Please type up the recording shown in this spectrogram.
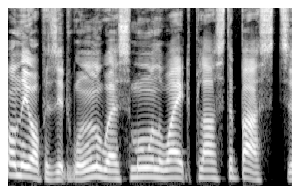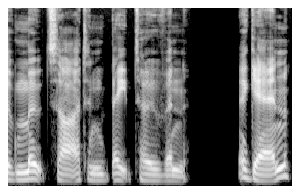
On the opposite wall were small white plaster busts of Mozart and Beethoven. Again,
